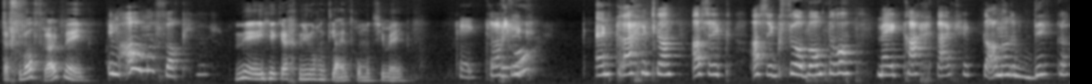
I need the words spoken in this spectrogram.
Krijg je wel fruit mee. In al mijn vakjes. Nee, je krijgt nu nog een klein trommeltje mee. Oké, krijg ik... En krijg ik dan, als ik, als ik veel boterham mee krijg, krijg ik dan een dikke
